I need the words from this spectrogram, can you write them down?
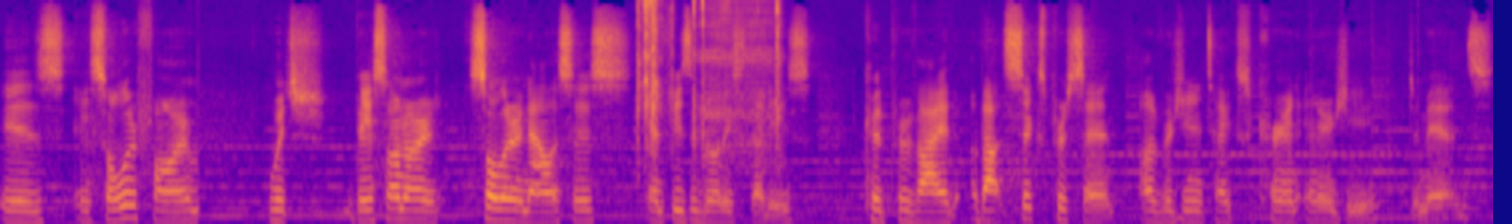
is a solar farm, which, based on our solar analysis and feasibility studies, could provide about 6% of Virginia Tech's current energy demands.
